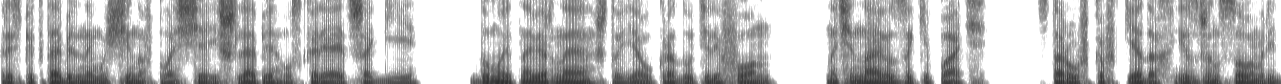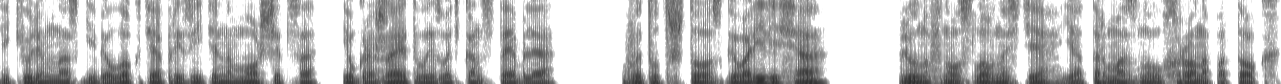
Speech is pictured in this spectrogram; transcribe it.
Респектабельный мужчина в плаще и шляпе ускоряет шаги. Думает, наверное, что я украду телефон. Начинаю закипать. Старушка в кедах и с джинсовым редикюлем на сгибе локтя презрительно морщится и угрожает вызвать констебля. «Вы тут что, сговорились, а?» Плюнув на условности, я тормознул хронопоток.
